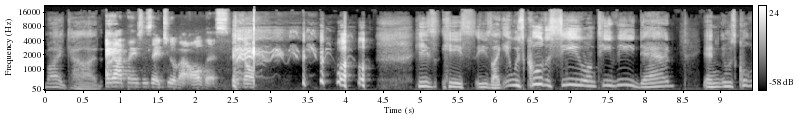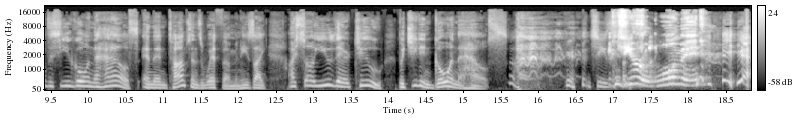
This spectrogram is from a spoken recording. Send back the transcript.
my god. I got things to say too about all this. But go on. well, he's he's he's like, it was cool to see you on TV, Dad. and it was cool to see you go in the house. And then Thompson's with them, and he's like, I saw you there too, but you didn't go in the house. Because like- you're a woman. yeah.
